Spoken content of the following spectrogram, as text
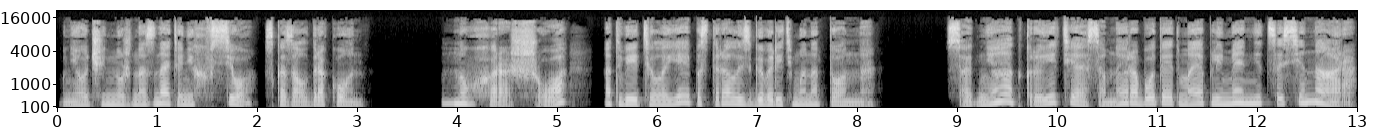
«Мне очень нужно знать о них все, сказал дракон. «Ну, хорошо», — ответила я и постаралась говорить монотонно. «Со дня открытия со мной работает моя племянница Синара,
